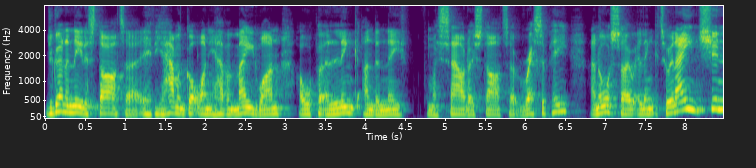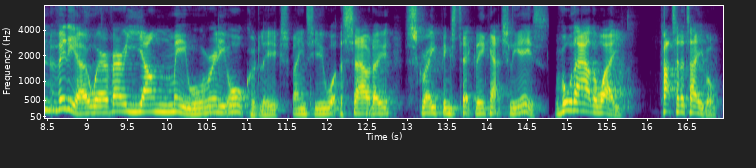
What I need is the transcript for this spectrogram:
You're going to need a starter. If you haven't got one, you haven't made one, I will put a link underneath for my sourdough starter recipe and also a link to an ancient video where a very young me will really awkwardly explain to you what the sourdough scrapings technique actually is. With all that out of the way, cut to the table.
